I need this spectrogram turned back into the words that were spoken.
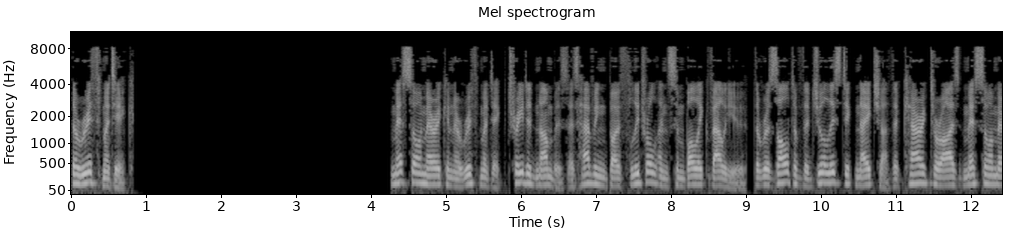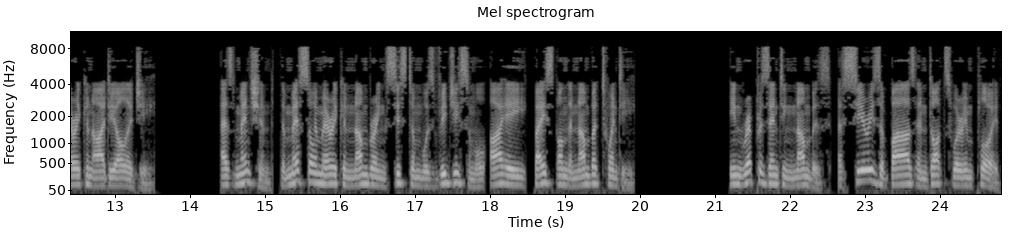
Arithmetic Mesoamerican arithmetic treated numbers as having both literal and symbolic value, the result of the dualistic nature that characterized Mesoamerican ideology. As mentioned, the Mesoamerican numbering system was vigesimal i.e., based on the number 20. In representing numbers, a series of bars and dots were employed.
